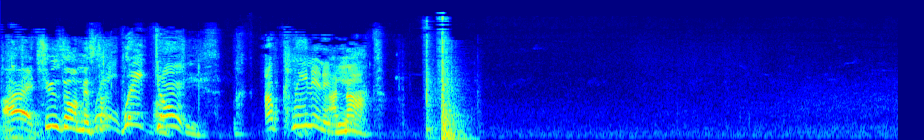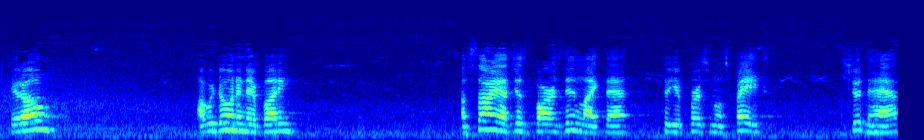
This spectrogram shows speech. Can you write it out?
All right, shoes on, mister. Wait, wait, oh, don't. Oh, jeez. I'm cleaning it I here. knocked. Kiddo, how we doing in there, buddy? I'm sorry I just barged in like that to your personal space. Shouldn't have.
